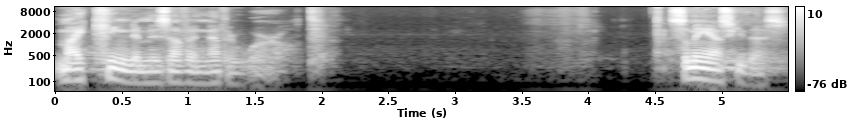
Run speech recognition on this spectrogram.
My kingdom is of another world. So let me ask you this.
